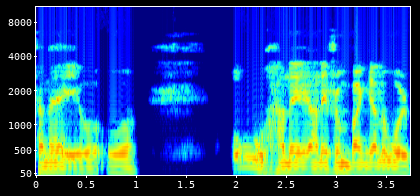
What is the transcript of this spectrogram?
Tanay och, och oh, han, är, han är från Bangalore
